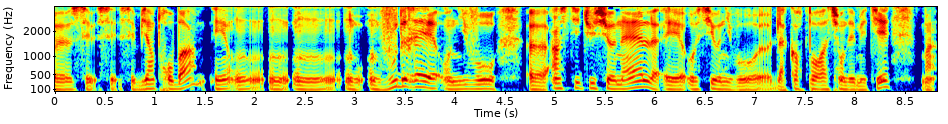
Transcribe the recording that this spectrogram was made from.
Euh, c'est- bien trop bas. Et on, on- on- on- on voudrait, au niveau institutionnel et aussi au niveau de la corporation des métiers, ben,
